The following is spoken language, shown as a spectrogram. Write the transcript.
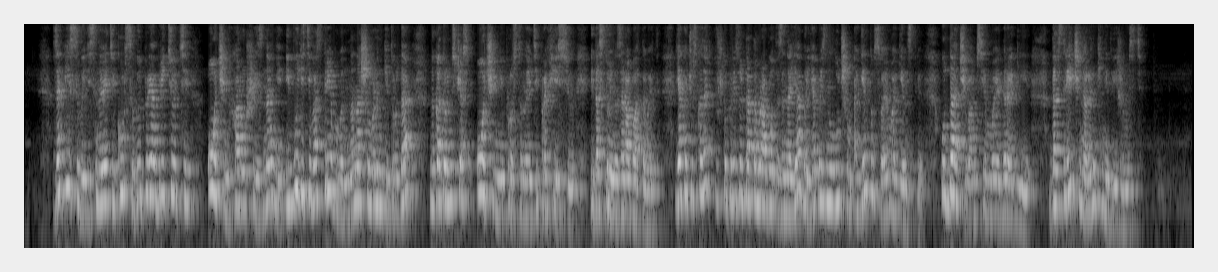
Записывайтесь на эти курсы, вы приобретете очень хорошие знания и будете востребованы на нашем рынке труда, на котором сейчас очень непросто найти профессию и достойно зарабатывать. Я хочу сказать, что по результатам работы за ноябрь я признан лучшим агентом в своем агентстве. Удачи вам всем, мои дорогие! До встречи на рынке недвижимости!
